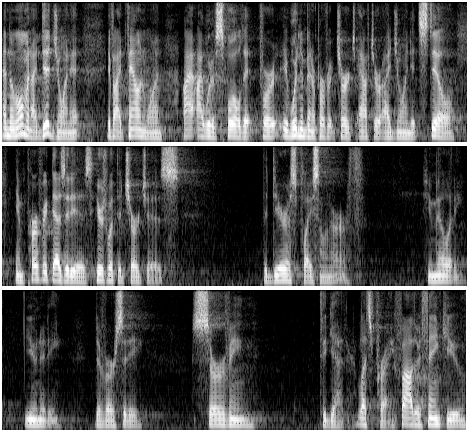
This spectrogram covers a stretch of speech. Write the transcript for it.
And the moment I did join it, if I'd found one, I, I would have spoiled it for it wouldn't have been a perfect church after I joined it. Still, imperfect as it is, here's what the church is the dearest place on earth humility, unity, diversity, serving together. Let's pray. Father, thank you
